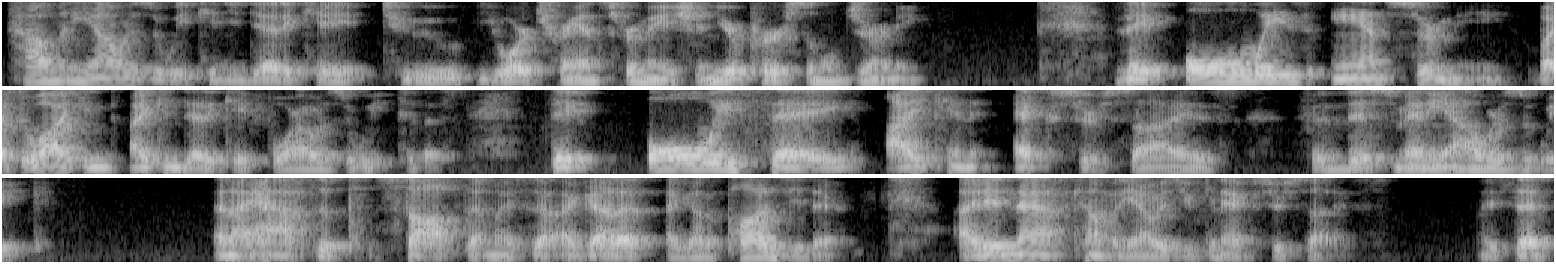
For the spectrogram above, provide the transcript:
how many hours a week can you dedicate to your transformation, your personal journey? They always answer me by saying, "Well, I can I can dedicate 4 hours a week to this." They always say I can exercise for this many hours a week. And I have to stop them. I said, I gotta, I gotta pause you there. I didn't ask how many hours you can exercise. I said,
